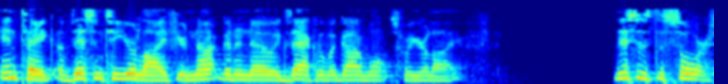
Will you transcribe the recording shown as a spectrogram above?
intake of this into your life, you're not going to know exactly what God wants for your life. This is the source.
